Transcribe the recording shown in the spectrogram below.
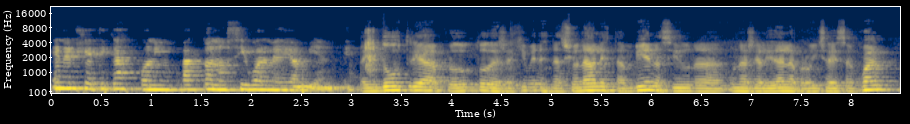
energéticas con impacto nocivo al medio ambiente. La industria, producto de regímenes nacionales, también ha sido una, una realidad en la provincia de San Juan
